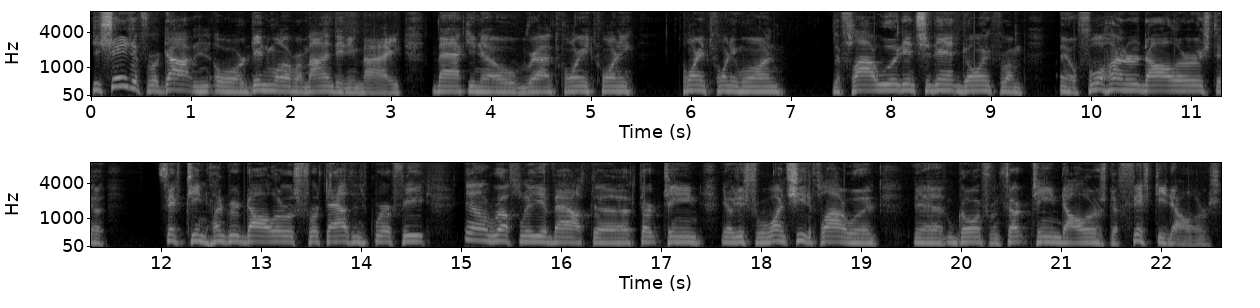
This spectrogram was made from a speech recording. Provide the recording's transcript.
she seems to have forgotten or didn't want to remind anybody back, you know, around 2020, 2021, the plywood incident going from, you know, $400 to $1,500 for a thousand square feet, you know, roughly about uh, 13, you know, just for one sheet of plywood, yeah, going from $13 to $50.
